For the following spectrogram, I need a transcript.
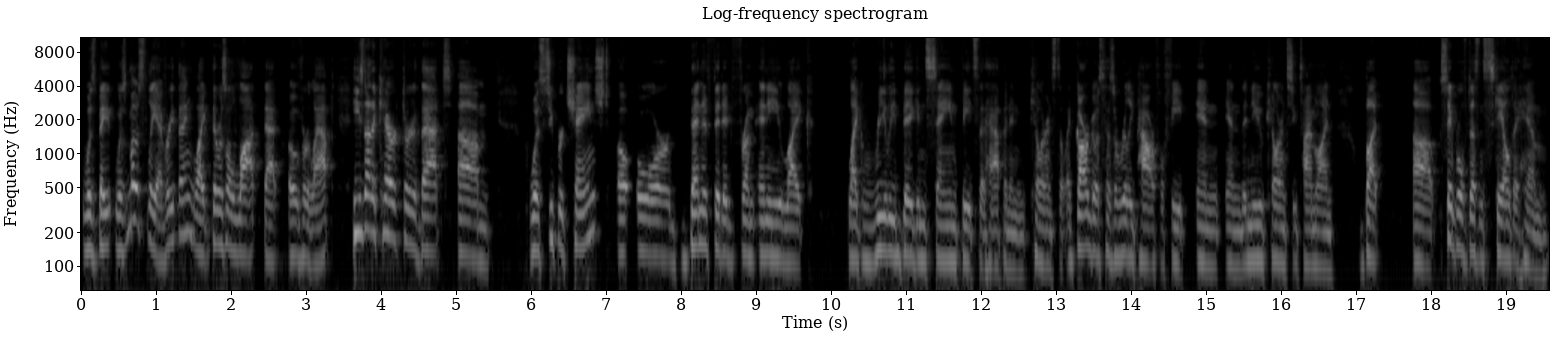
was ba- was mostly everything. Like there was a lot that overlapped. He's not a character that um was super changed or, or benefited from any like like really big insane feats that happen in killer instinct. Like gargos has a really powerful feat in in the new killer instinct timeline but uh sabrewulf doesn't scale to him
